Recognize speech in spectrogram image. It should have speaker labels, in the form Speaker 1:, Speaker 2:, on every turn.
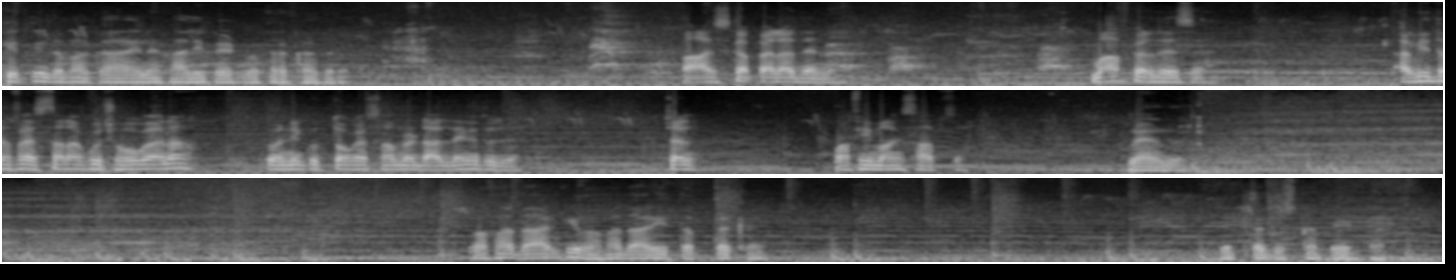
Speaker 1: कितनी दफ़ा कहा इन्हें खाली पेट मत रखा करो।
Speaker 2: आज का पहला दिन है। माफ़ कर दे इसे। अगली दफ़ा इस तरह कुछ होगा ना तो इन्हीं कुत्तों के सामने डाल देंगे तुझे। चल माफ़ी मांग साहब से।
Speaker 1: महेंद्र वफादार की वफादारी तब तक है जब तक उसका पेट भर।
